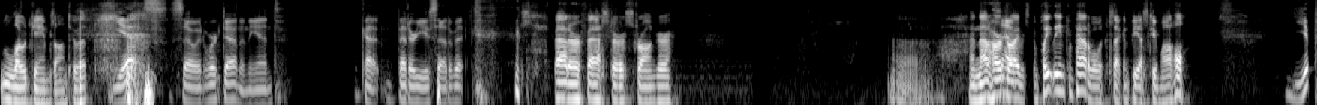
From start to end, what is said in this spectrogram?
load games onto it. Yes, so it worked out in the end. Got better use out of it. Better, faster, stronger. Uh, and that hard So- drive is completely incompatible with the second PS2 model. yep.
